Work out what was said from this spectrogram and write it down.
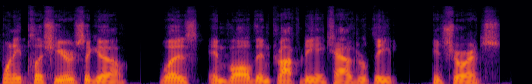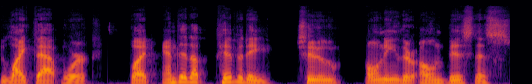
20 plus years ago was involved in property and casualty insurance, liked that work, but ended up pivoting to owning their own business,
